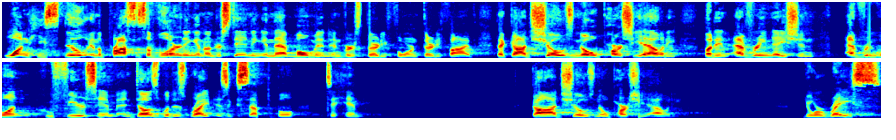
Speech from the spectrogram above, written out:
one he's still in the process of learning and understanding in that moment in verse 34 and 35 that God shows no partiality, but in every nation, everyone who fears him and does what is right is acceptable to him. God shows no partiality. Your race,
